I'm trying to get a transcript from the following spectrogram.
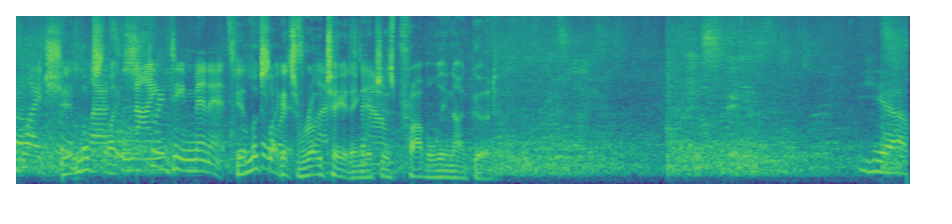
The flight should It looks last like- 90 minutes. It looks like it's it splashes rotating, which is probably not good. Yeah.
